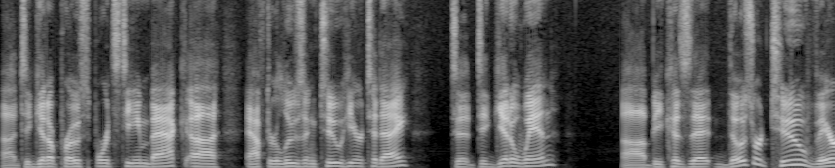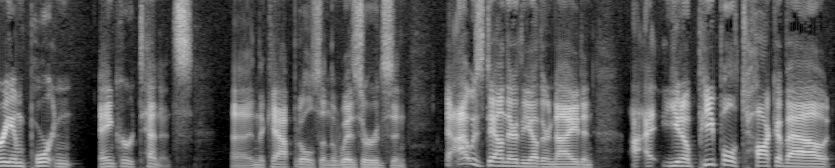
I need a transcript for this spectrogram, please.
uh, to get a pro sports team back uh, after losing two here today to to get a win uh, because that those were two very important anchor tenants uh, in the Capitals and the Wizards. And I was down there the other night, and I, you know, people talk about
